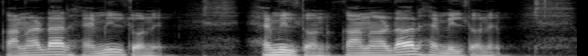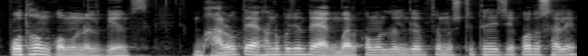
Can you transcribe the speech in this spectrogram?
কানাডার হ্যামিল্টনে। হ্যামিল্টন, কানাডার হ্যামিল্টনে। প্রথম কমনওয়েলথ গেমস ভারতে এখনও পর্যন্ত একবার কমনওয়েলথ গেমস অনুষ্ঠিত হয়েছে কত সালে?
